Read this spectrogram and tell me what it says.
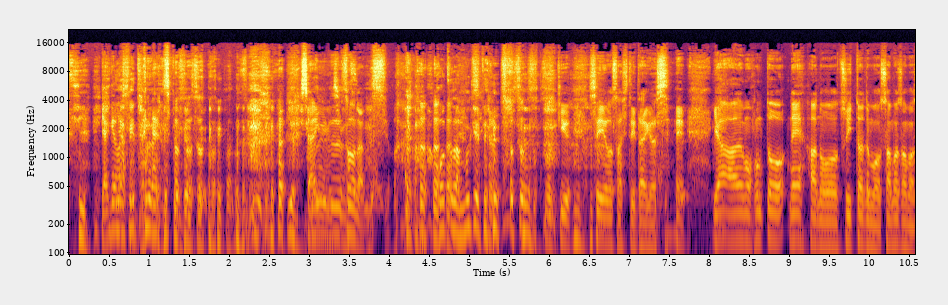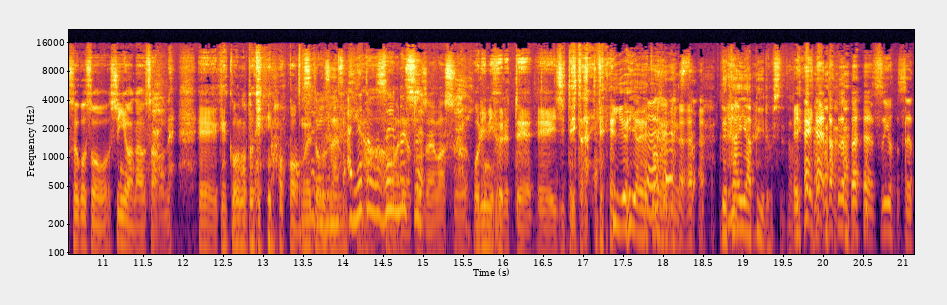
焼けましたね。そうそうそう。だいぶそうなんですよ。本当だ、向けてる。そうそうそう、静養させていただきまして。いやでも本当ね、あの、ツイッターでも様々、それこそ、新業アナウンサーのね、えー、結婚の時にも。おめでとうございます。ありがとうございます。ありがとうございます。折に触れて、えー、いじっていただいて。いやいやいや、そうです。でかいアピールしてた。いやいや、だからすいません。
